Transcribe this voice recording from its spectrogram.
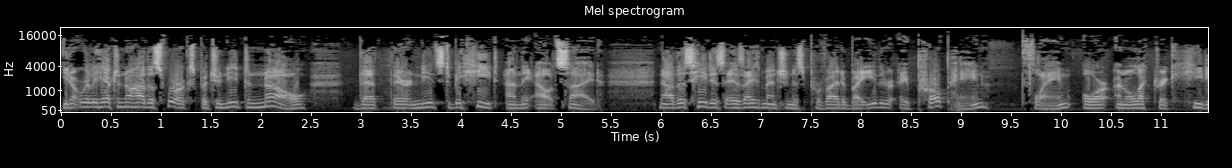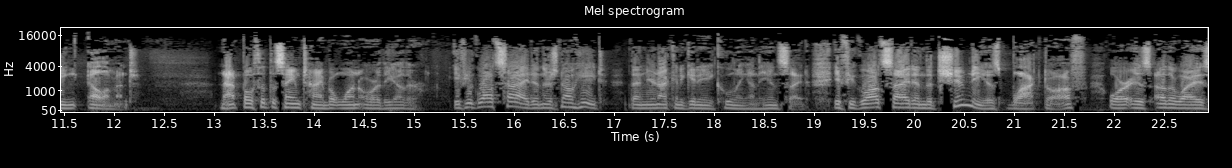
You don't really have to know how this works but you need to know that there needs to be heat on the outside. Now this heat is as i mentioned is provided by either a propane flame or an electric heating element. Not both at the same time but one or the other. If you go outside and there's no heat, then you're not going to get any cooling on the inside. If you go outside and the chimney is blocked off or is otherwise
